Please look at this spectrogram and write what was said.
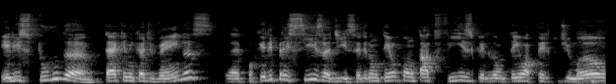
Ele estuda técnica de vendas, é, porque ele precisa disso, ele não tem o contato físico, ele não tem o aperto de mão,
